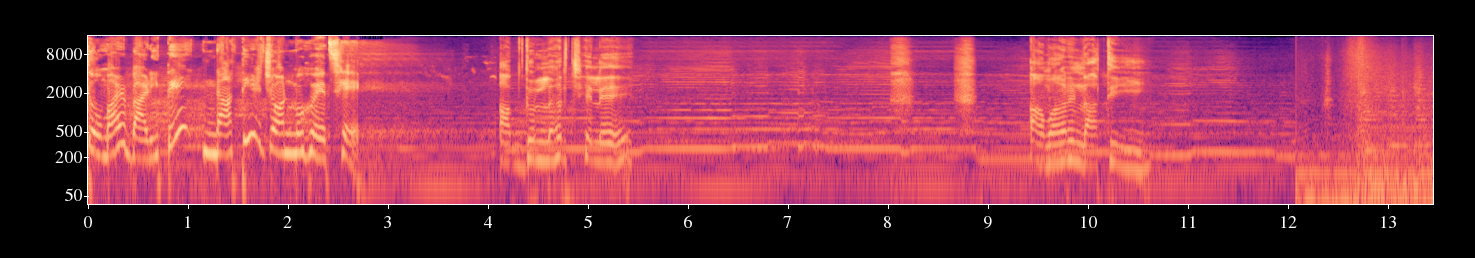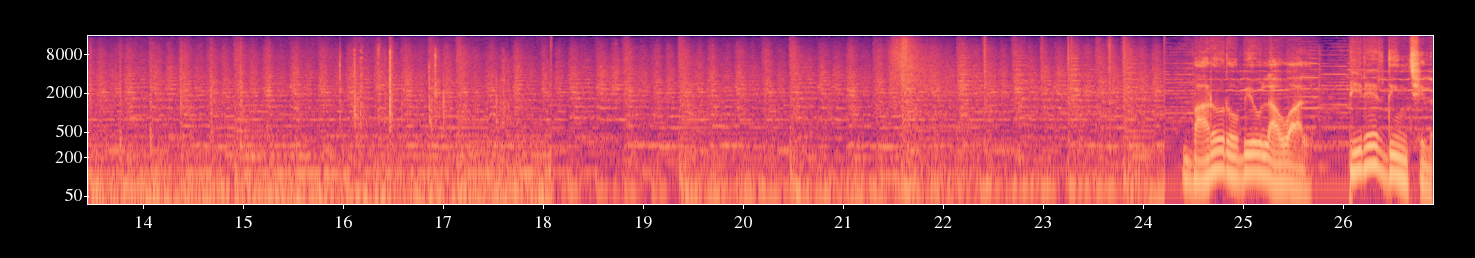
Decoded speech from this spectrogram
তোমার বাড়িতে নাতির জন্ম হয়েছে। আবদুল্লাহর ছেলে আমার নাতি। বারো রবিউল আওয়াল পীরের দিন ছিল।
